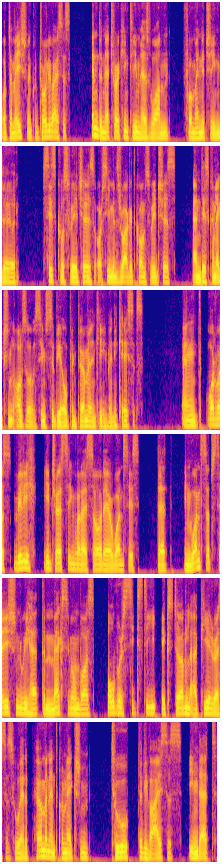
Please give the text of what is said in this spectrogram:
automation and control devices. And the networking team has one for managing the Cisco switches or Siemens RuggedCom switches. And this connection also seems to be open permanently in many cases. And what was really interesting, what I saw there once is that in one substation, we had the maximum was over 60 external IP addresses who had a permanent connection to the devices in that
